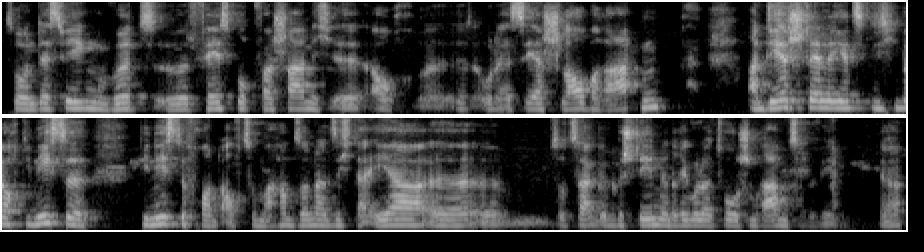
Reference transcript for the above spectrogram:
So, und deswegen wird, wird Facebook wahrscheinlich äh, auch äh, oder ist sehr schlau beraten, an der Stelle jetzt nicht noch die nächste, die nächste Front aufzumachen, sondern sich da eher sozusagen im bestehenden regulatorischen Rahmen zu bewegen. Ja.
